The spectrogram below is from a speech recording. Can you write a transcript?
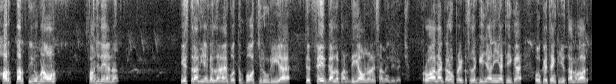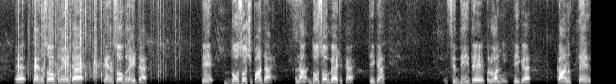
ਹਰ ਧਰਤੀ ਨੂੰ ਬਣਾਉਣ, ਸਮਝਦੇ ਆ ਨਾ? ਇਸ ਤਰ੍ਹਾਂ ਦੀਆਂ ਗੱਲਾਂ ਹੈ ਪੁੱਤ, ਬਹੁਤ ਜ਼ਰੂਰੀ ਹੈ ਤੇ ਫਿਰ ਗੱਲ ਬਣਦੀ ਆਉਣ ਵਾਲੇ ਸਮੇਂ ਦੇ ਵਿੱਚ। ਪਰਵਾਹ ਨਾ ਕਰੋ ਪ੍ਰੈਕਟਿਸ ਲੱਗੀ ਜਾਣੀ ਹੈ ਠੀਕ ਹੈ ਓਕੇ ਥੈਂਕ ਯੂ ਧੰਨਵਾਦ। 300 ਪਲੇਟ ਹੈ 300 ਪਲੇਟ ਹੈ ਤੇ 200 ਛਪਾਟਾ ਹੈ। ਨਾ 200 ਬੈਠਕ ਹੈ, ਠੀਕ ਹੈ? ਸਿੱਧੀ ਤੇ ਭਲਵਾਨੀ, ਠੀਕ ਹੈ? ਘਣ ਤੇ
